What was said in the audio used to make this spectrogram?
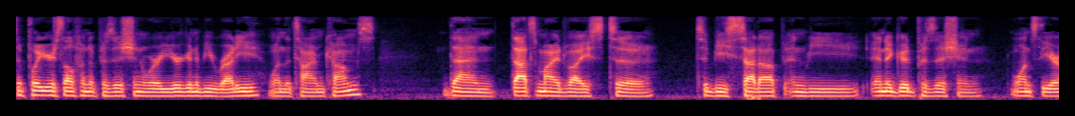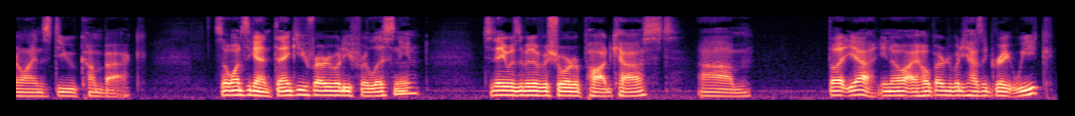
to put yourself in a position where you're going to be ready when the time comes, then that's my advice to to be set up and be in a good position once the airlines do come back. So once again, thank you for everybody for listening. Today was a bit of a shorter podcast. Um, but yeah, you know, I hope everybody has a great week.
